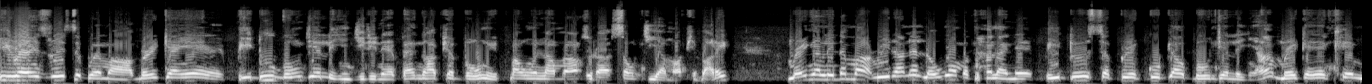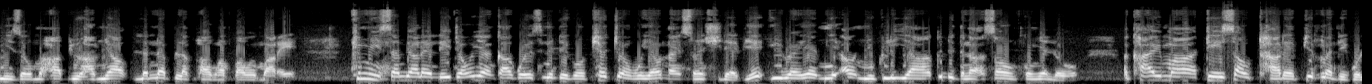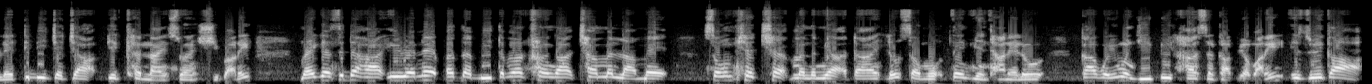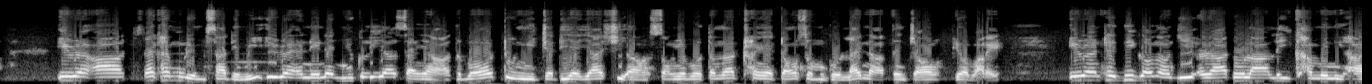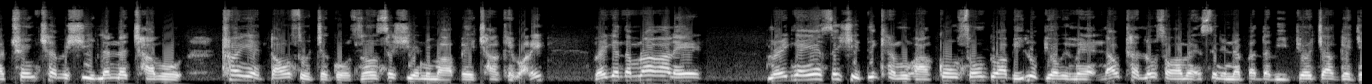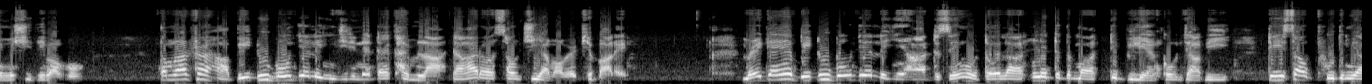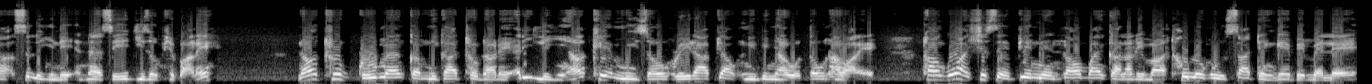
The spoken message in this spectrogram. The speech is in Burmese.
အီရန်အစ္စရေးစစ်ပွဲမှာအမေရိကန်ရဲ့ B2 ဘုံကျဲလေယာဉ်ကြီးတွေနဲ့ဘန်ကာဖြတ်ဘုံတွေပါဝင်လာမလားဆိုတာစောင့်ကြည့်ရမှာဖြစ်ပါတယ်။အမေရိကန်လေတပ်မှရေဒါနဲ့လုံးဝမဖမ်းနိုင်တဲ့ B2 separate ကိုပြောက်ဘုံကျဲလေယာဉ်ဟာအမေရိကန်ရဲ့ခေတ်မီဆုံးမဟာဗျူဟာမြောက်လက်နက်ပလက်ဖောင်းမှာပါဝင်ပါတယ်။ခင်မီစံပြတဲ့လေကြောင်းရန်ကာကွယ်စနစ်တွေကိုဖျက်ကျော်ဝင်ရောက်နိုင်စွမ်းရှိတဲ့ပြင်အီရန်ရဲ့မြေအောက်နျူကလ িয়ার သုတေသနအဆောက်အုံကွန်ရက်လို အခိုင်အမာတိဆောက်ထားတဲ့ပြစ်မှတ်တွေကိုလည်းတိတိကျကျပြစ်ခတ်နိုင်စွမ်းရှိပါတယ်။ American စစ်တပ်ဟာအီရန်နဲ့ပတ်သက်ပြီးသမ္မတထရန့်ကချမှတ်လာမဲ့ဆုံးဖြတ်ချက်မှန်သမျှအတိုင်းလှုပ်ဆောင်မှုအသင့်ပြင်ထားတယ်လို့ကာကွယ်ရေးဝန်ကြီးပီဟာဆတ်ကပြောပါတယ်။အစ္စရေးကအီရန်အားတိုက်ခိုက်မှုတွေမစတင်မီအီရန်အနေနဲ့နျူကလ িয়ার ဆိုင်ရာသဘောတူညီချက်တည်းရရှိအောင်ဆောင်ရွက်ဖို့သမ္မတထရန့်ရဲ့တောင်းဆိုမှုကိုလိုက်နာသင့်ကြောင်းပြောပါတယ်။ အီရန်ထိပ်သီးကောင်းဆောင်ကြီးအရာဒိုလာလီခါမီနီဟာချွင်းချက်မရှိလက်နက်ချဖို့ထရန့်ရဲ့တောင်းဆိုချက်ကိုဇွန်18ရက်နေ့မှာပယ်ချခဲ့ပါတယ်။အမေရိကန်သမ္မတကလည်းအမေရိကန်ရဲ့စိတ်ရှည်သိခံမှုဟာကုံဆုံးသွားပြီလို့ပြောပေမဲ့နောက်ထပ်လှုပ်ဆောင်ရမယ့်အဆင့်တွေနဲ့ပတ်သက်ပြီးပြောကြားခဲ့ခြင်းမရှိသေးပါဘူး။သမ္မတထရန့်ဟာ B2 ဘုံကျဲလိန်ကြီးတွေနဲ့တိုက်ခိုက်မလားဒါကတော့စောင့်ကြည့်ရမှာပဲဖြစ်ပါတယ်။ အမေရိကန်ရဲ့ B2 ဘုံကျဲလေယာဉ်ဟာဒဇင်းကိုဒေါ်လာ1.1ဘီလီယံကုန်ကြပြီးတိစောက်ဖူးသမျှစစ်လေယာဉ်တွေအနက်ဈေးကြီးဆုံးဖြစ်ပါတယ်။ Northrop Grumman Company ကထုတ်ထားတဲ့အဲ့ဒီလေယာဉ်ဟာခေတ်အမီဆုံးရေဒါပြောက်နည်းပညာကိုသုံးထားပါတယ်။1980ပြည့်နှစ်နှောင်းပိုင်းကာလတွေမှာထုတ်လုပ်မှုစတင်ခဲ့ပေမဲ့လည်း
